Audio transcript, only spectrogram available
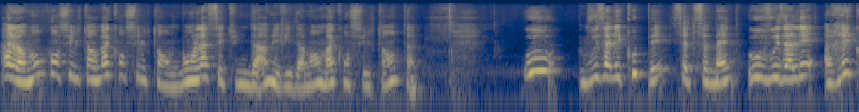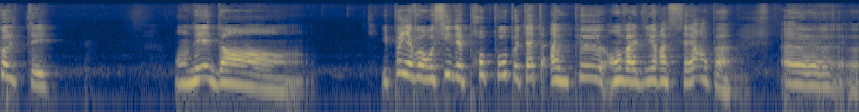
Alors, mon consultant, ma consultante. Bon, là, c'est une dame, évidemment, ma consultante. Où vous allez couper cette semaine, où vous allez récolter? On est dans il peut y avoir aussi des propos peut-être un peu, on va dire, acerbes euh,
